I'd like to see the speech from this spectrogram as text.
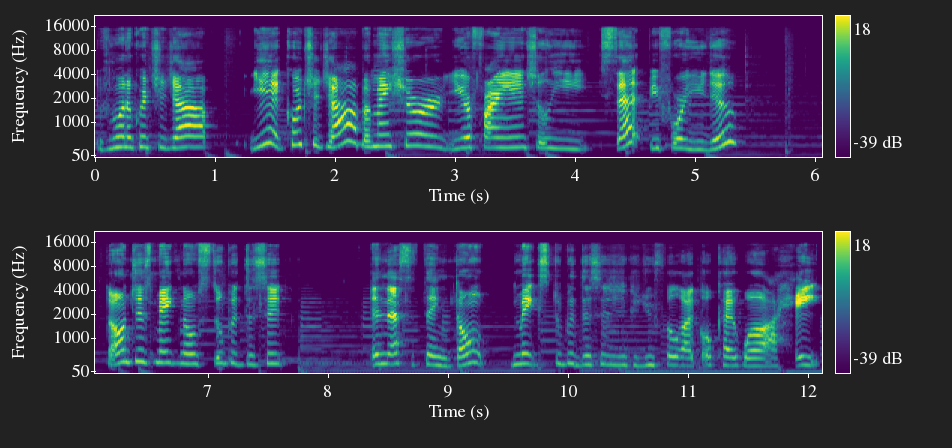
If you want to quit your job, yeah, quit your job and make sure you're financially set before you do. Don't just make no stupid decision. And that's the thing. Don't make stupid decisions because you feel like, okay, well, I hate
